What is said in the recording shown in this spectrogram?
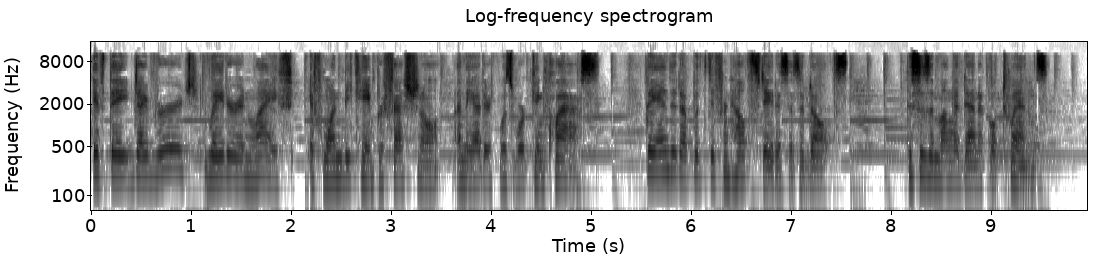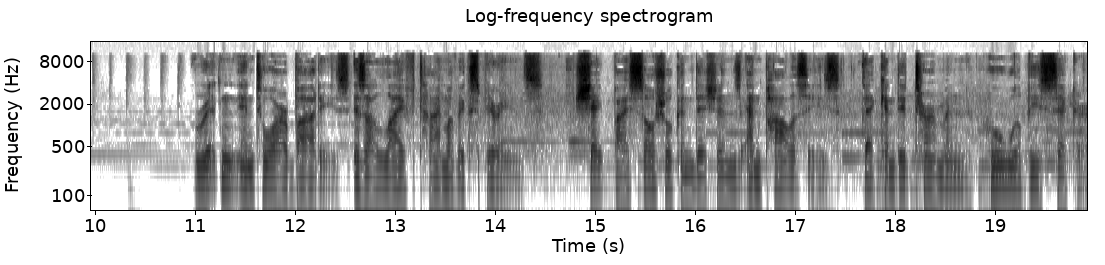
If they diverged later in life, if one became professional and the other was working class, they ended up with different health status as adults. This is among identical twins. Written into our bodies is a lifetime of experience, shaped by social conditions and policies that can determine who will be sicker,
